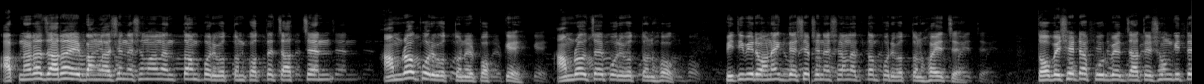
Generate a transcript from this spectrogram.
আপনারা যারা এই বাংলাদেশের ন্যাশনাল অ্যান্থম পরিবর্তন করতে চাচ্ছেন আমরাও পরিবর্তনের পক্ষে। আমরাও চাই পরিবর্তন হোক। পৃথিবীর অনেক দেশে ন্যাশনাল অ্যান্থম পরিবর্তন হয়েছে। তবে সেটা পূর্বের জাতীয় সঙ্গীতে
